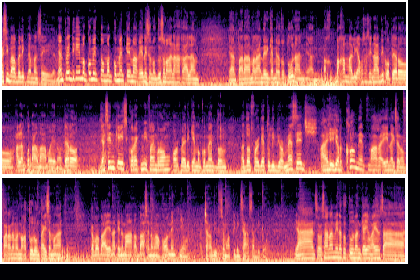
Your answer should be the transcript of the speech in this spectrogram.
Kasi babalik naman sa iyo yan. Yan, pwede kayo mag-comment no, mag-comment kayo mga kainags no, doon sa mga nakakaalam. Yan, para marami rin kami natutunan. Yan, bak- baka mali ako sa sinabi ko pero alam ko tama ako eh no. Pero Just in case, correct me if I'm wrong or pwede kayo mag-comment doon. Uh, don't forget to leave your message, ay your comment mga kainags ano, para naman makatulong tayo sa mga kababayan natin na makakabasa ng mga comment nyo at saka dito sa mga pinagsasabi ko. Yan, so sana may natutunan kayo ngayon sa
